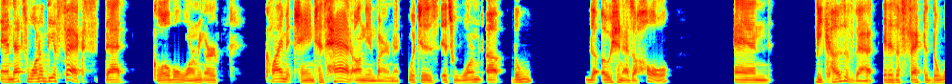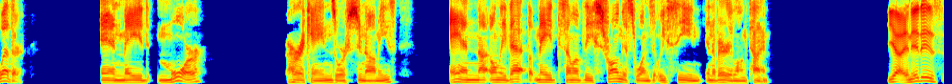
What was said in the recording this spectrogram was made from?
and that's one of the effects that global warming or climate change has had on the environment, which is it's warmed up the the ocean as a whole. And because of that, it has affected the weather and made more hurricanes or tsunamis. And not only that, but made some of the strongest ones that we've seen in a very long time. Yeah, and it is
